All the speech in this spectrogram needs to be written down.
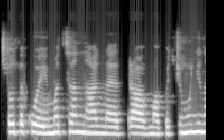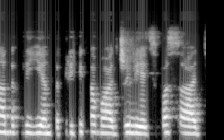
что такое эмоциональная травма, почему не надо клиента критиковать, жалеть, спасать,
